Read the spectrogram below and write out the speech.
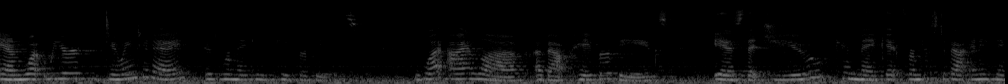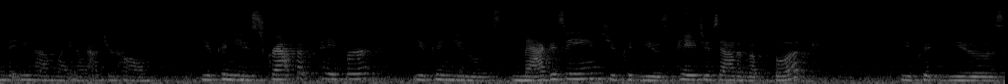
And what we are doing today is we're making paper beads. What I love about paper beads is that you can make it from just about anything that you have laying around your home. You can use scrapbook paper, you can use magazines, you could use pages out of a book, you could use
